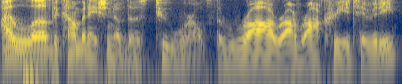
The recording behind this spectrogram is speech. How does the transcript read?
i love the combination of those two worlds the raw raw raw creativity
